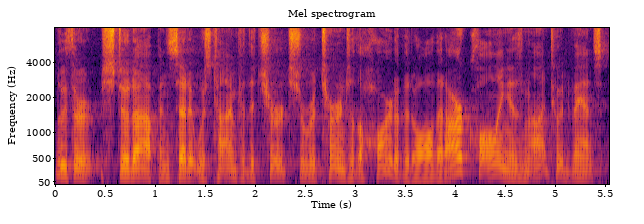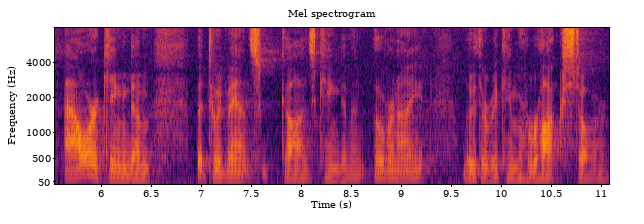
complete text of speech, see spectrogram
Luther stood up and said it was time for the church to return to the heart of it all, that our calling is not to advance our kingdom, but to advance God's kingdom. And overnight, Luther became a rock star.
